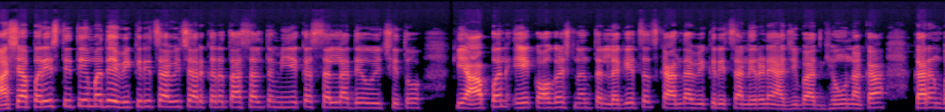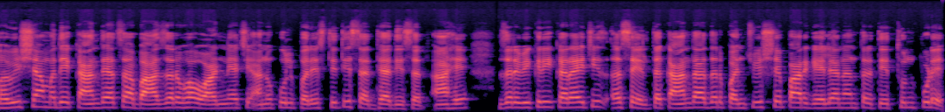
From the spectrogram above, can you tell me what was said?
अशा परिस्थितीमध्ये विक्रीचा विचार करत असाल तर मी एकच सल्ला देऊ इच्छितो की आपण एक ऑगस्ट नंतर लगेचच कांदा विक्रीचा निर्णय अजिबात घेऊ नका. कारण भविष्यामध्ये कांद्याचा बाजारभाव वाढण्याची अनुकूल परिस्थिती सध्या दिसत आहे. जर विक्री करायचीच असेल तर कांदा दर पंचवीसशे पार गेल्यानंतर तेथून पुढे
